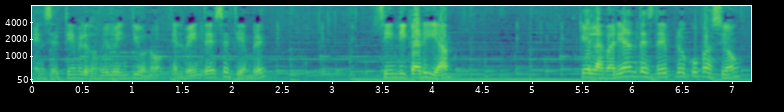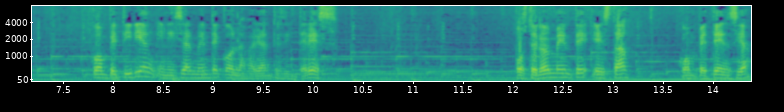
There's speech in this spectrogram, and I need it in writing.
en septiembre de 2021, el 20 de septiembre, se indicaría que las variantes de preocupación competirían inicialmente con las variantes de interés. Posteriormente, esta competencia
